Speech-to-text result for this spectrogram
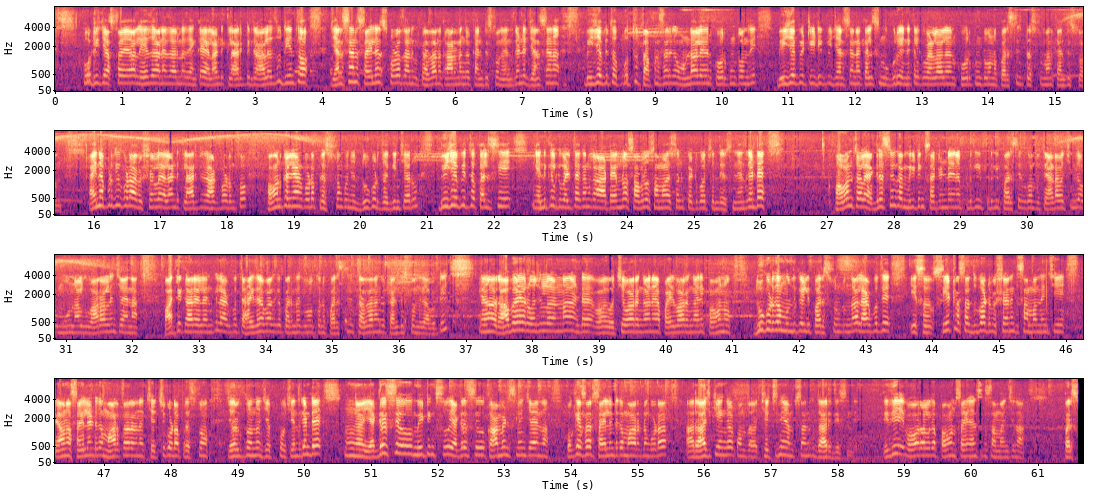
పోటీ చేస్తాయా లేదా అనే దాని మీద ఇంకా ఎలాంటి క్లారిటీ రాలేదు. దీంతో జనసేన సైలెన్స్ కూడా దానికి ప్రధాన కారణంగా కనిపిస్తుంది. ఎందుకంటే జనసేన బీజేపీతో పొత్తు తప్పనిసరిగా ఉండాలి అని కోరుకుంటోంది. బీజేపీ టీడీపీ జనసేన కలిసి ముగ్గురు ఎన్నికలకు వెళ్ళాలని కోరుకుంటూ ఉన్న పరిస్థితి ప్రస్తుతం మనకు కనిపిస్తుంది. అయినప్పటికీ కూడా ఆ విషయంలో ఎలాంటి క్లారిటీ రాకపోవడంతో పవన్ కళ్యాణ్ కూడా ప్రస్తుతం కొంచెం దూకుడు తగ్గించారు. బీజేపీతో కలిసి ఎన్నికలకు వెళ్తే కనుక ఆ టైంలో సభలు సమావేశాలు పెట్టుకోవచ్చని తెలిసింది ఎందుకంటే పవన్ చాలా అగ్రెసివ్గా మీటింగ్స్ అటెండ్ అయినప్పటికీ ఇప్పటికీ పరిస్థితి కొంత తేడా వచ్చింది. ఒక మూడు నాలుగు వారాల నుంచి ఆయన పార్టీ కార్యాలయానికి లేకపోతే హైదరాబాద్కి పరిమితం అవుతున్న పరిస్థితి ప్రధానంగా కనిపిస్తుంది కాబట్టి రాబోయే రోజుల్లో అంటే వచ్చే వారం కానీ ఆ పై వారం కానీ పవన్ దూకుడుగా ముందుకెళ్ళి పరిస్థితి ఉంటుందా? లేకపోతే ఈ సీట్ల సర్దుబాటు విషయానికి సంబంధించి ఏమైనా సైలెంట్గా మారతారనే చర్చ కూడా ప్రస్తుతం జరుగుతుందని చెప్పుకోవచ్చు. ఎందుకంటే అగ్రెసివ్ మీటింగ్స్ అగ్రెసివ్ కామెంట్స్ నుంచి ఆయన ఒకేసారి సైలెంట్గా మారడం కూడా రాజకీయంగా కొంత చర్చనీయాంశానికి దారితీసింది. ఇది ఓవరాల్గా పవన్ సైలెన్స్కి సంబంధించిన పరిస్థితి.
